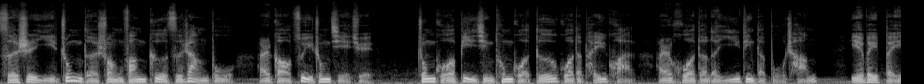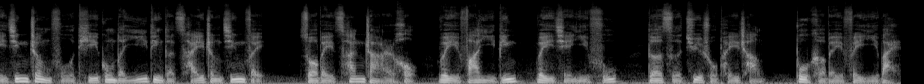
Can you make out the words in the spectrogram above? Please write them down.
此事以中德双方各自让步而告最终解决。中国毕竟通过德国的赔款而获得了一定的补偿。也为北京政府提供了一定的财政经费。所谓参战而后未发一兵，未遣一夫，得此巨数赔偿，不可谓非意外。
